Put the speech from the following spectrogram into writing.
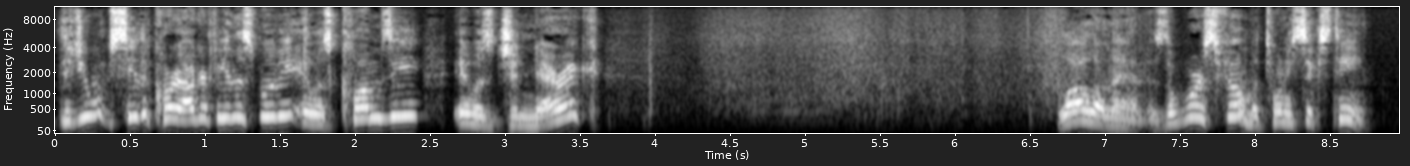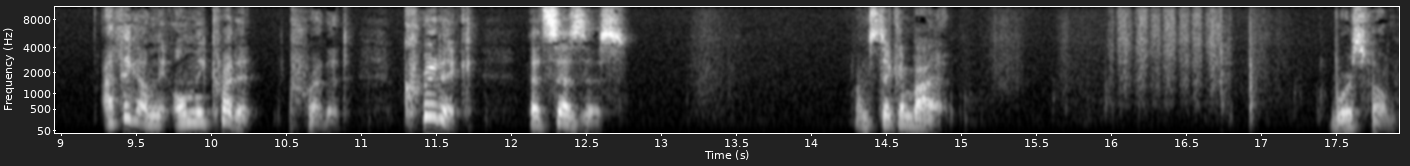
Did you see the choreography in this movie? It was clumsy, it was generic, La La Land is the worst film of 2016. I think I'm the only credit credit critic that says this. I'm sticking by it. Worst film.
